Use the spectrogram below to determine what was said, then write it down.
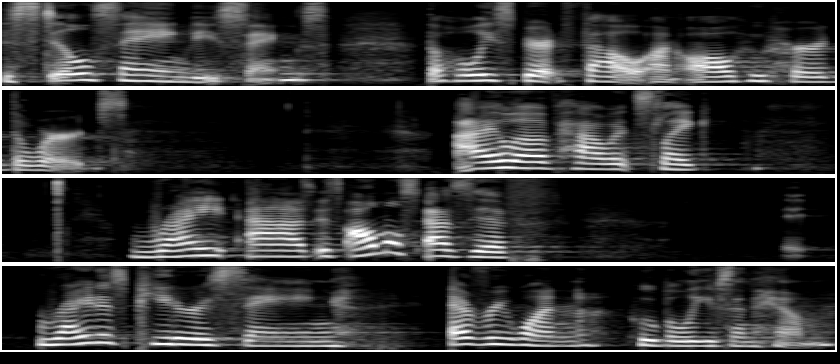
is still saying these things, the Holy Spirit fell on all who heard the words. I love how it's like right as, it's almost as if, right as Peter is saying, everyone who believes in him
